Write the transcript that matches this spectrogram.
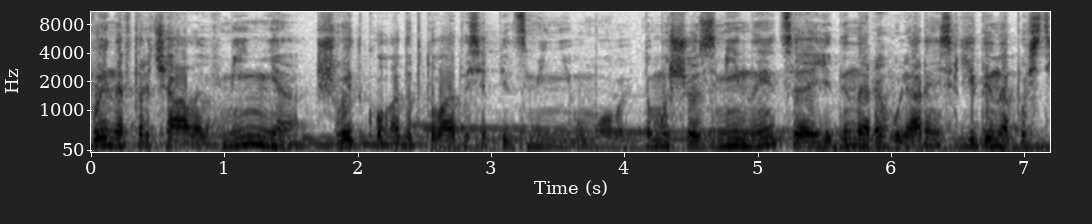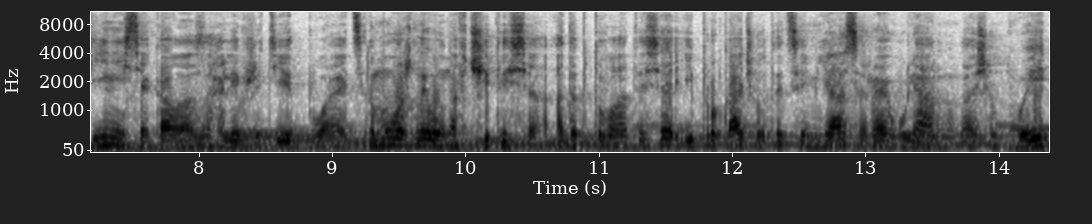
ви не втрачали вміння швидко адаптуватися під змінні умови. Тому що зміни це єдина регулярність, єдина постійність, яка у нас взагалі в житті відбувається. Тому важливо навчитися адаптуватися і прокачувати цей м'яз регулярно, да, щоб ви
